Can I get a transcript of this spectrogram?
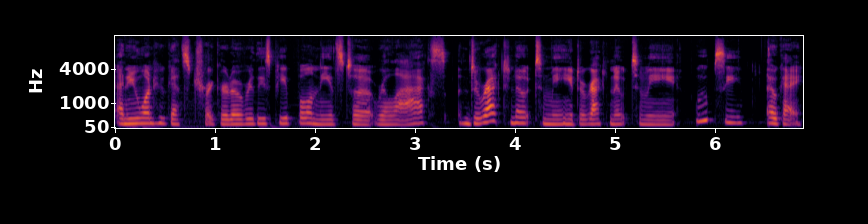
anyone who gets triggered over these people needs to relax? Direct note to me, direct note to me. Oopsie. Okay.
